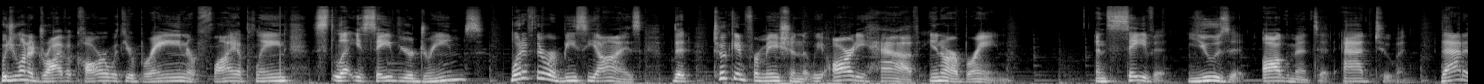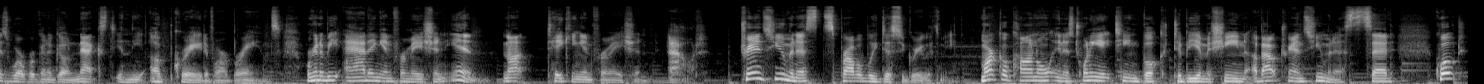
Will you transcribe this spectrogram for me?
Would you want to drive a car with your brain or fly a plane, let you save your dreams? What if there were BCIs that took information that we already have in our brain and save it, use it, augment it, add to it? That is where we're going to go next in the upgrade of our brains. We're going to be adding information in, not taking information out. Transhumanists probably disagree with me. Mark O'Connell, in his 2018 book To Be a Machine about transhumanists, said, quote,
